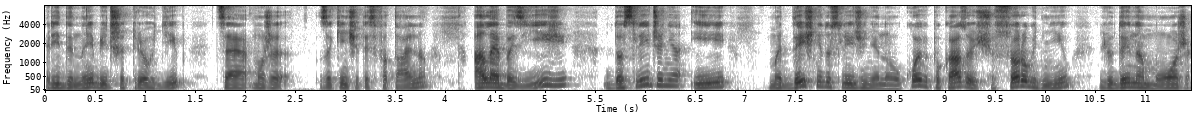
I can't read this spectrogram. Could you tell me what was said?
рідини більше трьох діб. Це може закінчитись фатально, але без їжі дослідження і медичні дослідження наукові показують, що 40 днів людина може,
